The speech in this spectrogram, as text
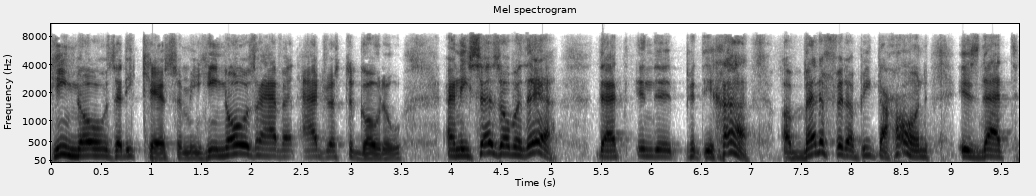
He knows that he cares for me. He knows I have an address to go to. And he says over there that in the Peticha, a benefit of Bitahon is that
